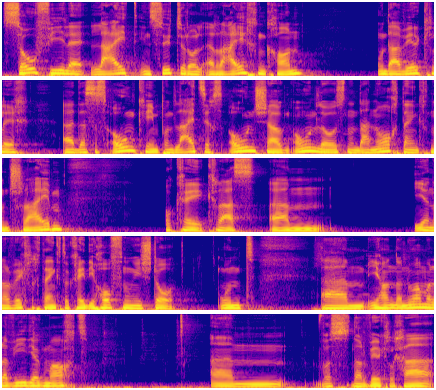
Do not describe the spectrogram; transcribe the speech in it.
so viele Leute in Südtirol erreichen kann und auch wirklich, äh, dass es kommt und Leute sich anschauen, anlosen und auch nachdenken und schreiben. Okay, krass. Ähm, ich habe dann wirklich gedacht, okay, die Hoffnung ist da. Und ähm, ich habe dann nur einmal ein Video gemacht, ähm, was dann wirklich auch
